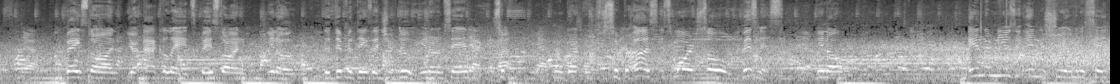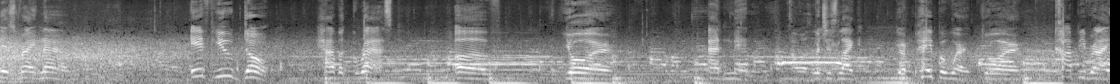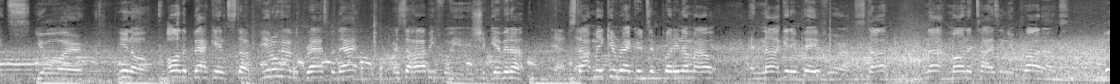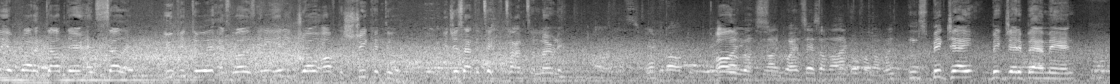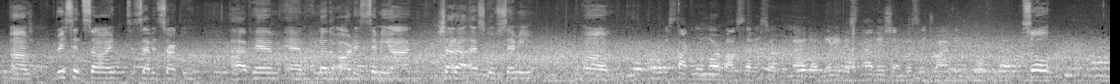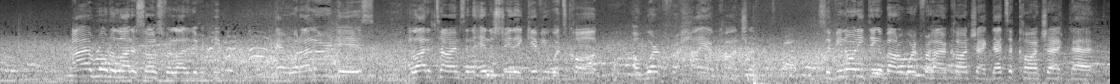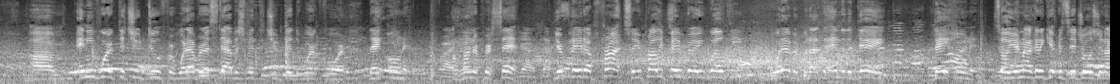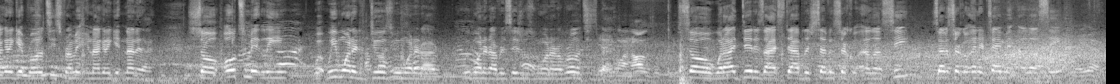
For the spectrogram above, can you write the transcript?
based on your accolades, based on you know the different things that you do. You know what I'm saying? Yeah, So, so for us, it's more so business. You know, in the music industry, I'm gonna say this right now. If you don't have a grasp of your admin, which is like your paperwork, your copyrights, your, you know, all the back end stuff. If you don't have a grasp of that, it's a hobby for you. You should give it up. Stop making records and putting them out and not getting paid for them. Stop not monetizing your products. Put your product out there and sell it. You can do it as well as any, any Joe off the street could do it. You just have to take the time to learn it. All of us. You want to go ahead and say something that? Go for it. It's Big J, Big J the Batman. Um, recent sign to Seven Circle. I have him and another artist, Simeon. Shout out Esco Semi. Um, Let's talk a little more about Seven Circle, man. When it established and what's the drive and the goal for that? So I wrote a lot of songs for a lot of different people. And what I learned is a lot of times in the industry they give you what's called a work for hire contract. So if you know anything about a work for hire contract, that's a contract that um, any work that you do for whatever establishment that you did the work for, they own it. Right. 100%. Yeah, definitely. You're paid up front, so you're probably paid very wealthy or whatever, but at the end of the day, they own it. So you're not gonna get residuals, you're not gonna get royalties from it, you're not gonna get none of that. So ultimately, what we wanted to do is we wanted our we wanted our residuals, we wanted our royalties back. want all of it. So what I did is I established Seven Circle LLC, Seven Circle Entertainment LLC.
